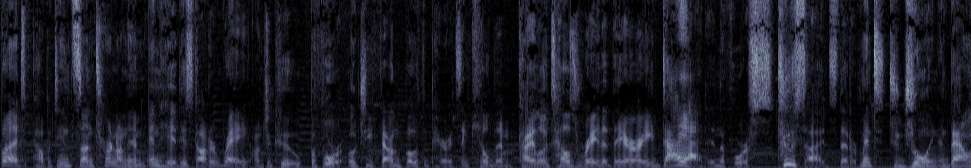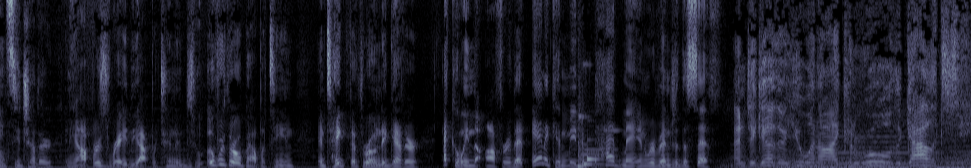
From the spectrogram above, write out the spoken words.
But Palpatine's son turned on him and hid his daughter Rey on Jakku before Ochi found both the parents and killed them. Kylo tells Rey that they are a dyad in the Force, two sides that are meant to join and balance each other, and he offers Rey the opportunity to overthrow Palpatine and take the throne together, echoing the offer that Anakin made to Padme in Revenge of the Sith. And together, you and I can rule the galaxy.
